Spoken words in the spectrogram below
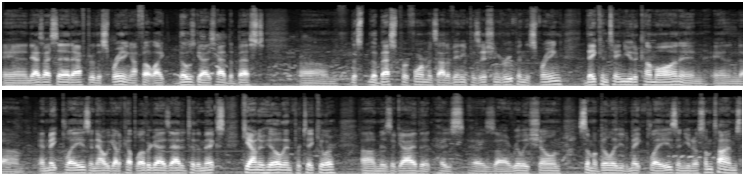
And as I said after the spring, I felt like those guys had the best um, the, the, best performance out of any position group in the spring. They continue to come on and and um, and make plays, and now we got a couple other guys added to the mix. Keanu Hill, in particular, um, is a guy that has has uh, really shown some ability to make plays. And you know, sometimes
